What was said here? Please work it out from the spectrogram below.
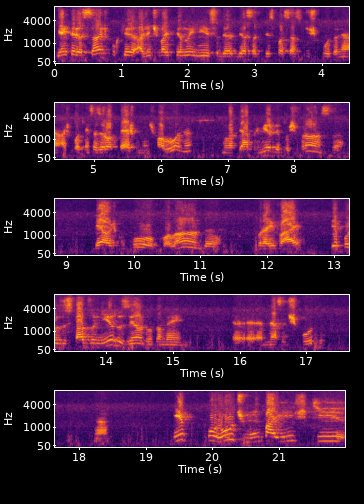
e, é interessante porque a gente vai ter no início de, dessa, desse processo de disputa né, as potências europeias, como a gente falou, né, Inglaterra primeiro, depois França, Bélgica um pouco, Holanda, por aí vai. Depois os Estados Unidos entram também é, nessa disputa. Né? E, por último, um país que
